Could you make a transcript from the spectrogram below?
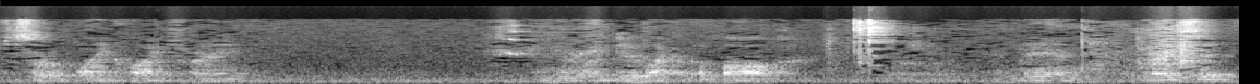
just sort of a blank white frame. And then I'm going to do like a, a ball. And then erase it.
